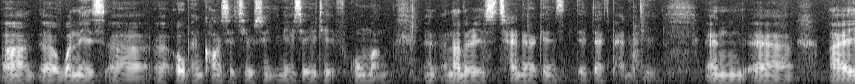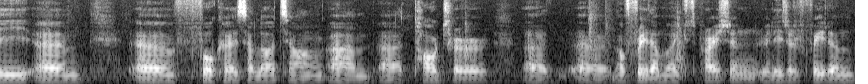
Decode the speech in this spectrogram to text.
Uh, uh, one is uh, Open Constitution Initiative, Gongmeng, and another is China Against the Death Penalty. And I um, focus a lot on um, torture, no, freedom of expression, religious freedom,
